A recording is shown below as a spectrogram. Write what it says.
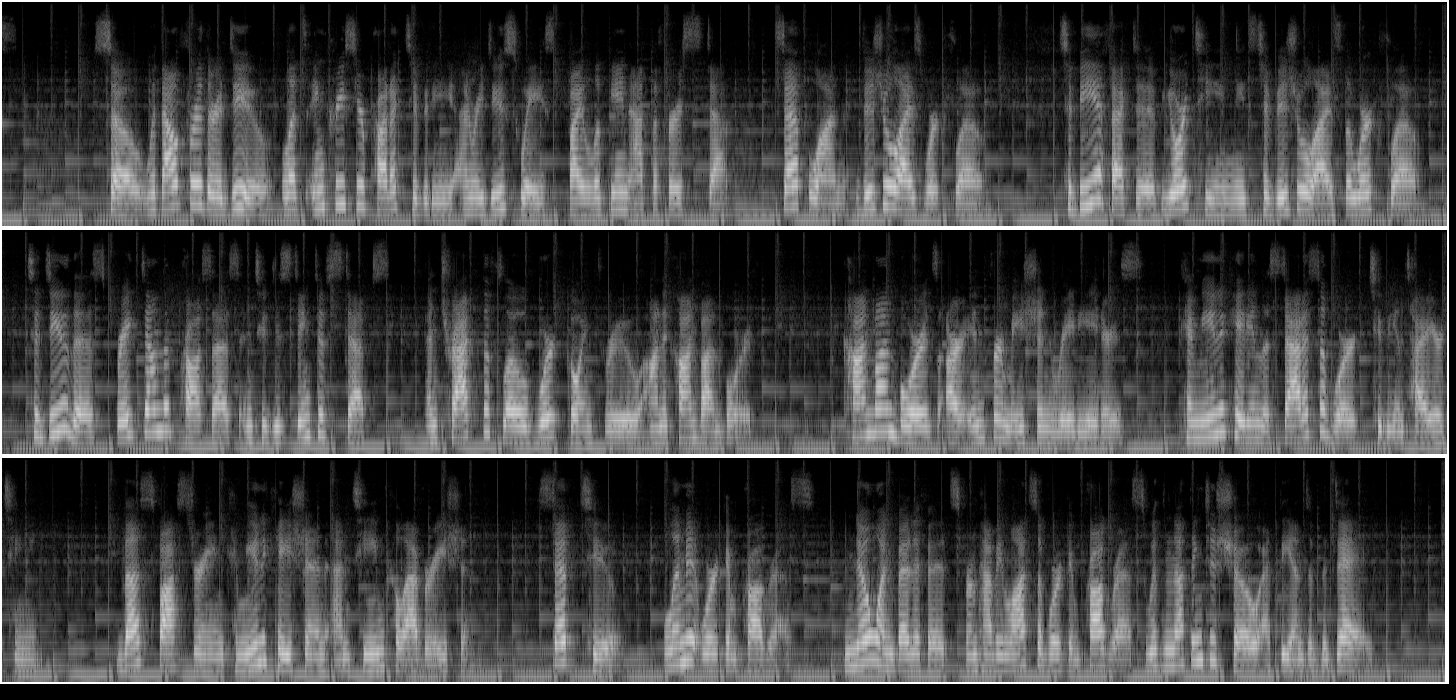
So, without further ado, let's increase your productivity and reduce waste by looking at the first step. Step 1. Visualize workflow. To be effective, your team needs to visualize the workflow. To do this, break down the process into distinctive steps and track the flow of work going through on a Kanban board. Kanban boards are information radiators, communicating the status of work to the entire team, thus fostering communication and team collaboration. Step 2. Limit work in progress. No one benefits from having lots of work in progress with nothing to show at the end of the day.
